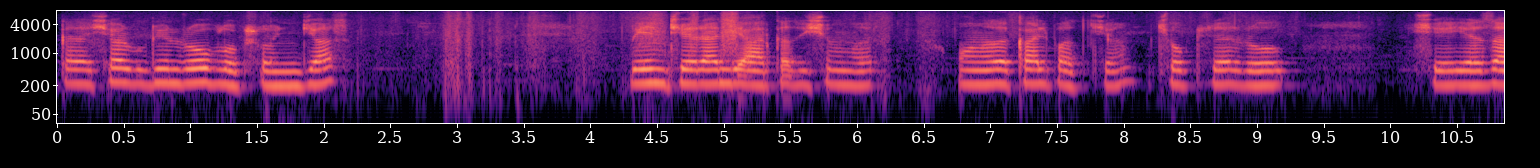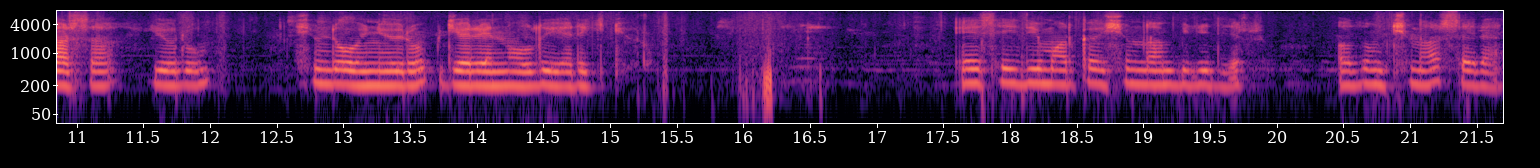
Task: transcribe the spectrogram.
Arkadaşlar bugün Roblox oynayacağız. Benim Ceren diye arkadaşım var. Ona da kalp atacağım. Çok güzel rol şey yazarsa yorum. Şimdi oynuyorum. Ceren'in olduğu yere gidiyorum. En sevdiğim arkadaşımdan biridir. Adım Çınar Seren.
